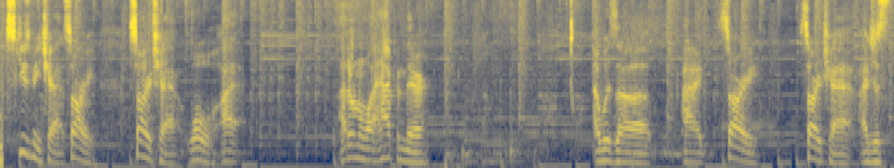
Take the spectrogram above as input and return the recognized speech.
Excuse me, chat. Sorry. Sorry, chat. Whoa, I I don't know what happened there. I was uh I sorry. Sorry chat. I just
